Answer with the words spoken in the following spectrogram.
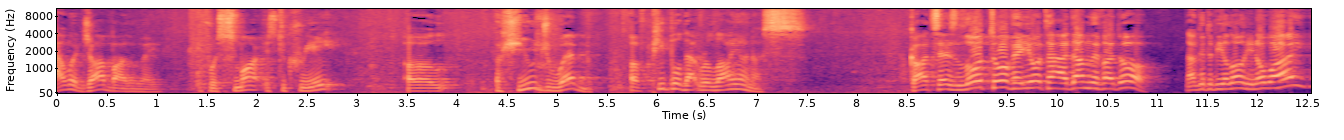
Our job, by the way, if we're smart, is to create a, a huge web of people that rely on us. God says, Lo tov adam levado. Not good to be alone. You know why?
